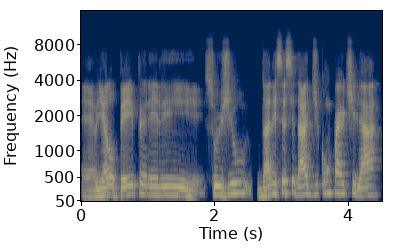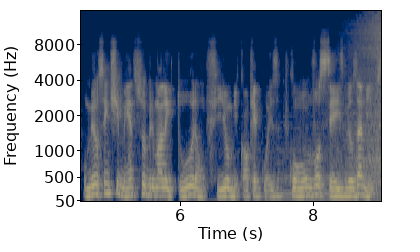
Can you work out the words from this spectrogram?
é, o Yellow Paper, ele surgiu da necessidade de compartilhar o meu sentimento sobre uma leitura, um filme, qualquer coisa, com vocês, meus amigos.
